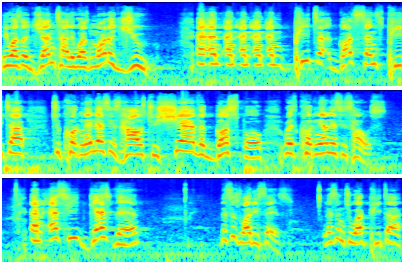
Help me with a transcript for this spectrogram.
He was a Gentile, he was not a Jew. And, and, and, and, and Peter, God sends Peter to Cornelius' house to share the gospel with Cornelius' house. And as he gets there, this is what he says. Listen to what Peter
